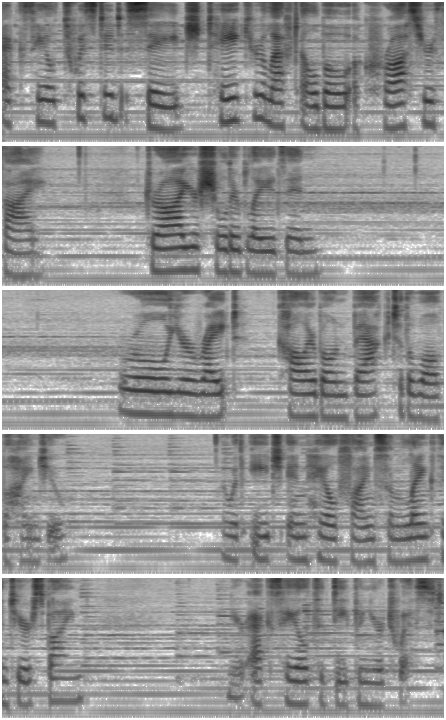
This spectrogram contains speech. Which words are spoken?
Exhale, twisted sage. Take your left elbow across your thigh Draw your shoulder blades in. Roll your right collarbone back to the wall behind you. And with each inhale, find some length into your spine. And your exhale to deepen your twist.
